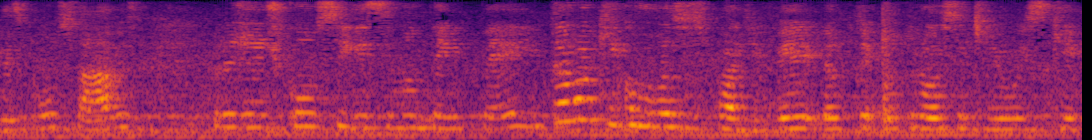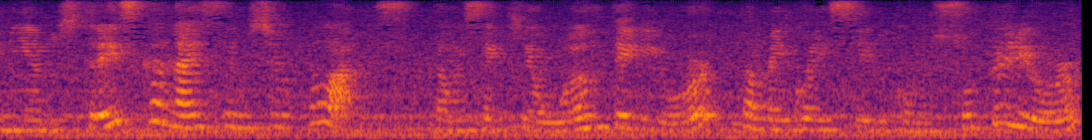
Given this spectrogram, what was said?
responsáveis para a gente conseguir se manter em pé. Então aqui, como vocês podem ver, eu, te, eu trouxe aqui o esqueminha dos três canais semicirculares. Então esse aqui é o anterior, também conhecido como superior.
